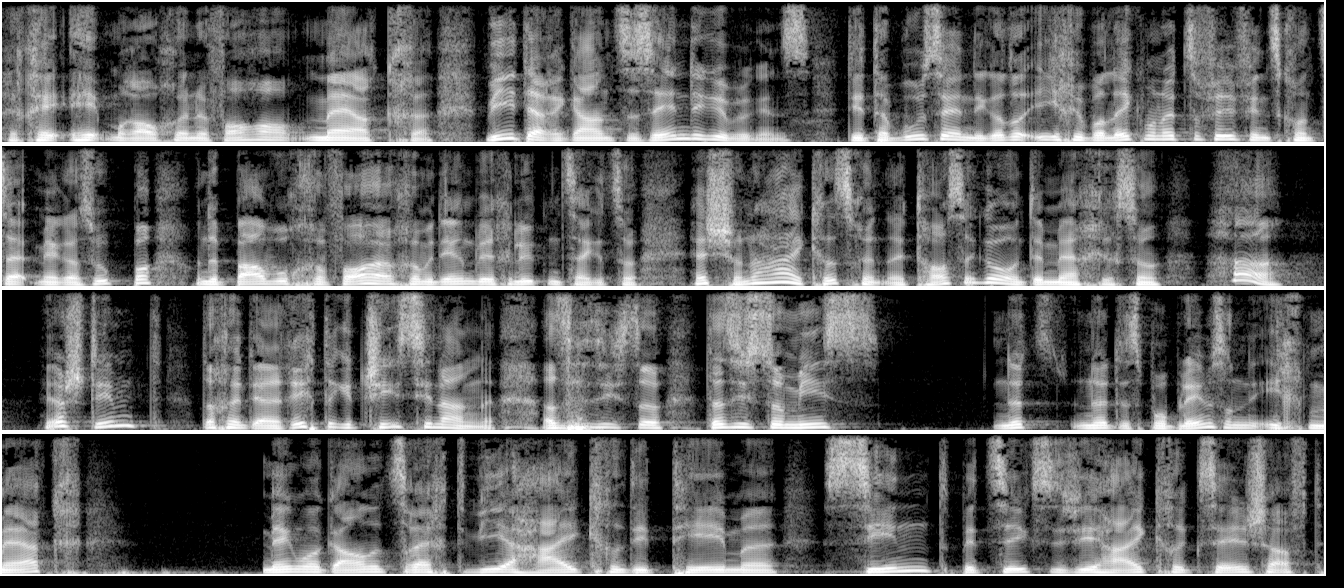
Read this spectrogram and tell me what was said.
Hätte man auch können vorher merken Wie in dieser ganzen Sendung übrigens. Die Tabu-Sendung, oder? Ich überlege mir nicht so viel, finde das Konzept mega super. Und ein paar Wochen vorher kommen irgendwelche Leute und sagen so, das ist schon noch heikel, das könnte noch in die Hose gehen. Und dann merke ich so, ha, ja stimmt, da könnte ja ein richtiger Cheesy langen. Also das ist so, das ist so mein, nicht, nicht das Problem, sondern ich merke, manchmal gar nicht so recht, wie heikel die Themen sind, beziehungsweise wie heikel Gesellschaft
